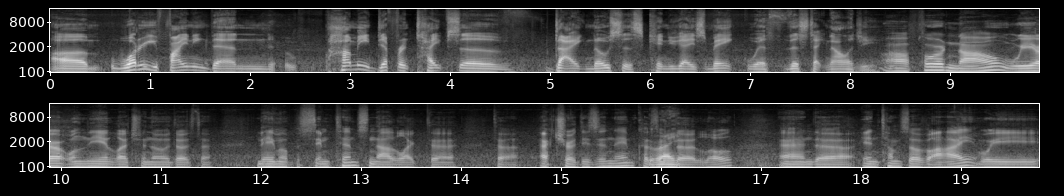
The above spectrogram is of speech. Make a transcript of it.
um, what are you finding then? How many different types of diagnosis can you guys make with this technology? Uh, for now, we are only let you know the, the name of the symptoms, not like the the actual disease name because Right. of the law. And uh, in terms of eye, we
